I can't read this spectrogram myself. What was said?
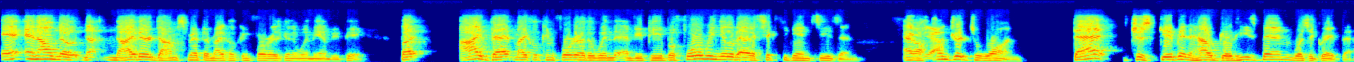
and, and I'll note, not, neither Dom Smith or Michael Conforto is going to win the MVP. But I bet Michael Conforto to win the MVP before we knew about a 60 game season at Yeah. 100 to 1. That, just given how good he's been, was a great bet.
